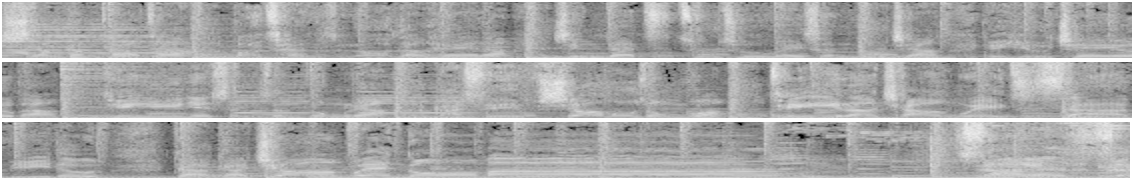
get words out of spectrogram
香港塔塔，哦，长日路上黑了，新台子处处围城堵墙，又有切又胖，体验声声风凉，尬师傅小木荣光，提浪蔷薇紫砂鼻头，打开交关罗马。上夜是正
